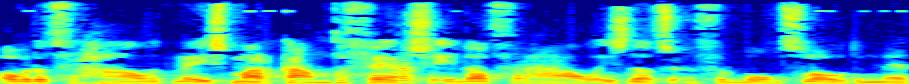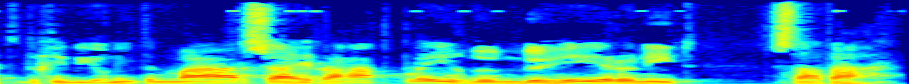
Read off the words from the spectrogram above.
Over dat verhaal, het meest markante vers in dat verhaal is dat ze een verbond sloten met de Gibeonieten, maar zij raadpleegden de Heren niet. Staat daar.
